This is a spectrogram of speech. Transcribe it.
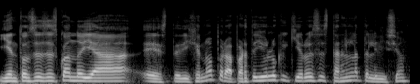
Y entonces es cuando ya este, dije, no, pero aparte yo lo que quiero es estar en la televisión.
